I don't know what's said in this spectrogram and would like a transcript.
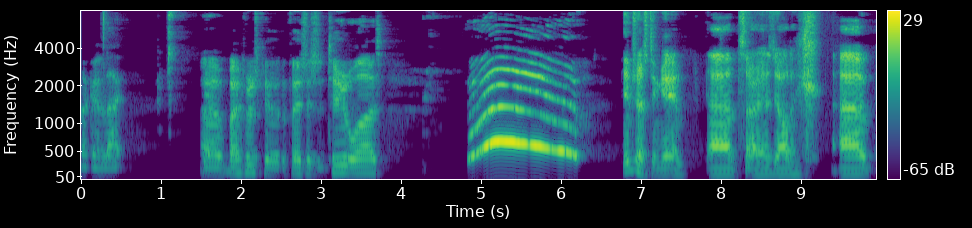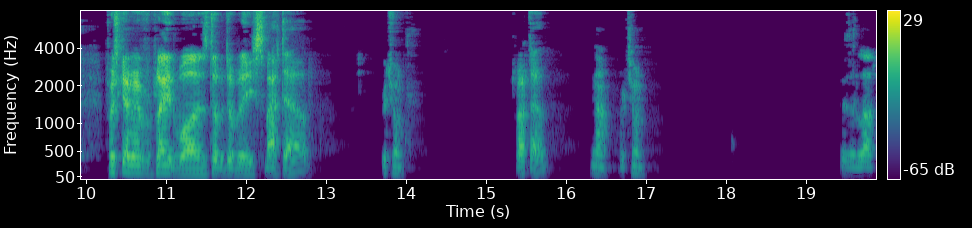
Not gonna lie. Uh, my first game on the PlayStation Two was. Interesting game. Um, sorry, I was yawning. Um, first game I ever played was WWE SmackDown. Which one? SmackDown. No, which one? There's a lot.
